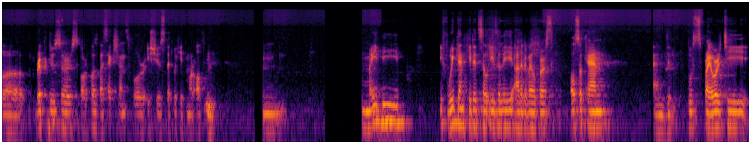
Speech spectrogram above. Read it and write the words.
uh, reproducers or cause bisections for issues that we hit more often. Mm. Maybe if we can hit it so easily, other developers also can, and it boosts priority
